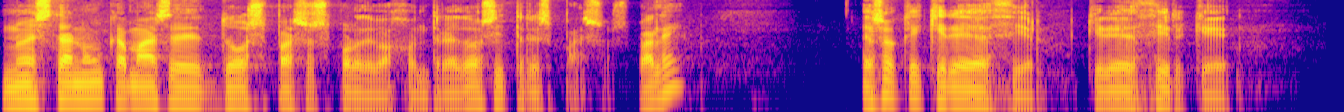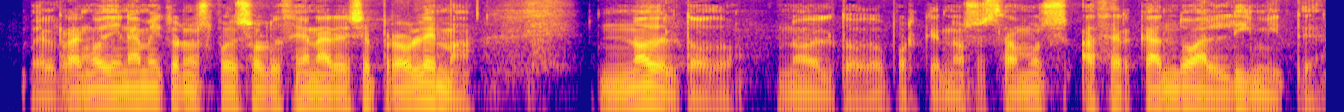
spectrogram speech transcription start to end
no está nunca más de dos pasos por debajo, entre dos y tres pasos, ¿vale? ¿Eso qué quiere decir? Quiere decir que el rango dinámico nos puede solucionar ese problema. No del todo, no del todo, porque nos estamos acercando al límite.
